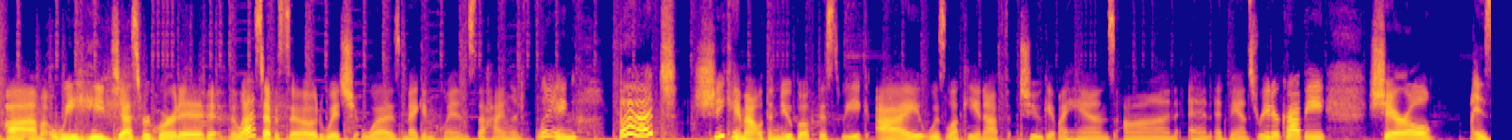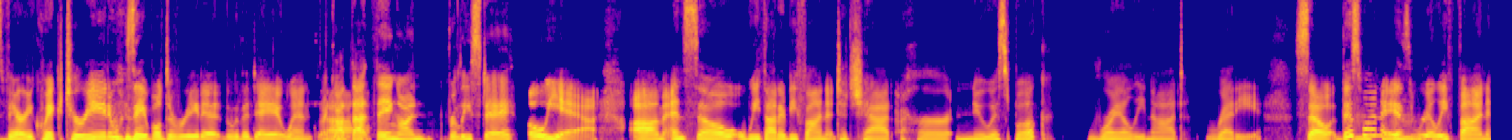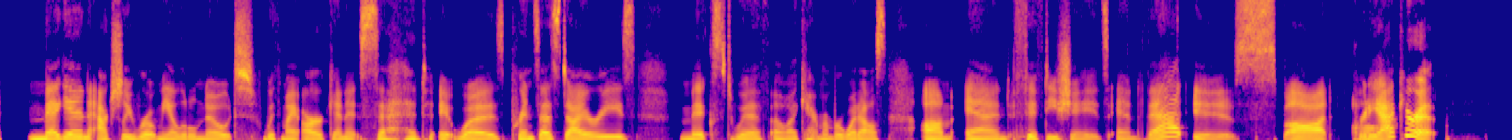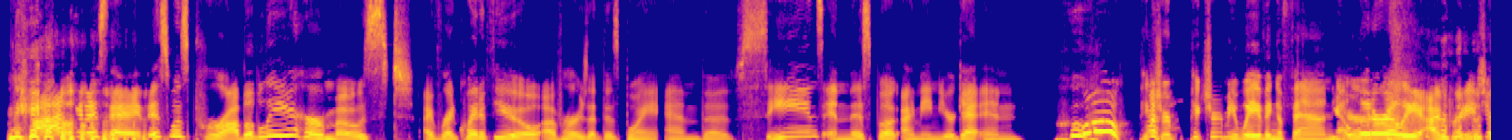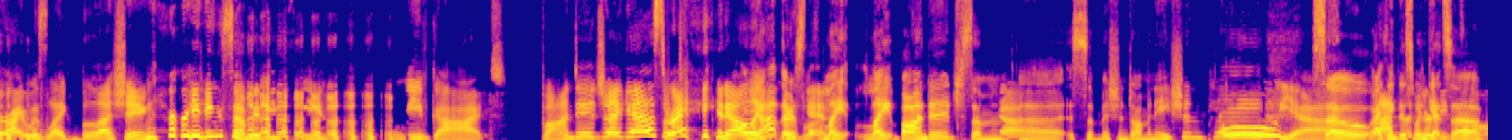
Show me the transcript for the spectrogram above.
um, we just recorded the last episode, which was Meghan Quinn's The Highland Fling, but she came out with a new book this week. I was lucky enough to get my hands on an advanced reader copy. Sheryl is very quick to read and was able to read it the day it went. I got uh, that thing on release day. Oh, yeah. Um, and so we thought it'd be fun to chat her newest book, Royally Not Ready. So this one is Mhm. really fun. Meghan actually wrote me a little note with my arc, and it said it was Princess Diaries mixed with, oh, I can't remember what else, um, and Fifty Shades. And that is spot Pretty on. accurate. I'm going to say this was probably her most. I've read quite a few of hers at this point, and the scenes in this book, I mean, you're getting. Whew, picture picture me waving a fan. yeah, here. literally. I'm pretty sure I was like blushing reading some of these scenes. We've got bondage, I guess, right? You know, like yeah, there's and- light light bondage, some Yeah. uh, submission domination play. Oh, yeah. So I think this one gets a.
